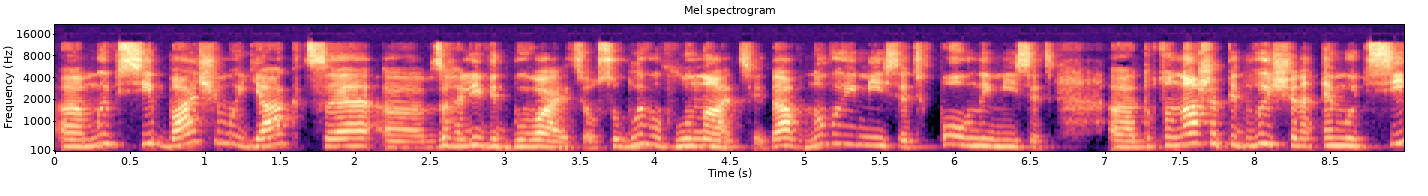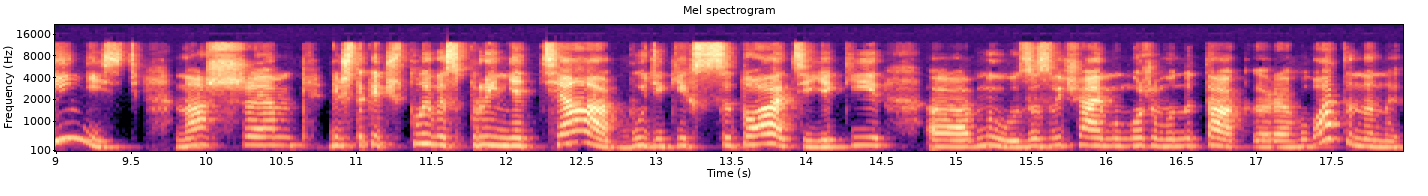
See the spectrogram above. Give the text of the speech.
е, ми всі бачимо, як це е, взагалі відбувається, особливо в лунації, да, в новий місяць, в повний місяць. Е, тобто наша підвищена емоційність, наше більш таке чутливе сприйняття будь-яких ситуацій, які ну, зазвичай ми можемо не так реагувати на них.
